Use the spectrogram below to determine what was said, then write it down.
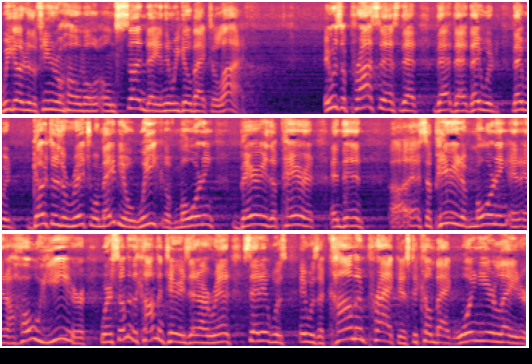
we go to the funeral home on, on Sunday, and then we go back to life. It was a process that, that, that they, would, they would go through the ritual, maybe a week of mourning, bury the parent, and then uh, it's a period of mourning and, and, a whole year where some of the commentaries that I read said it was, it was a common practice to come back one year later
